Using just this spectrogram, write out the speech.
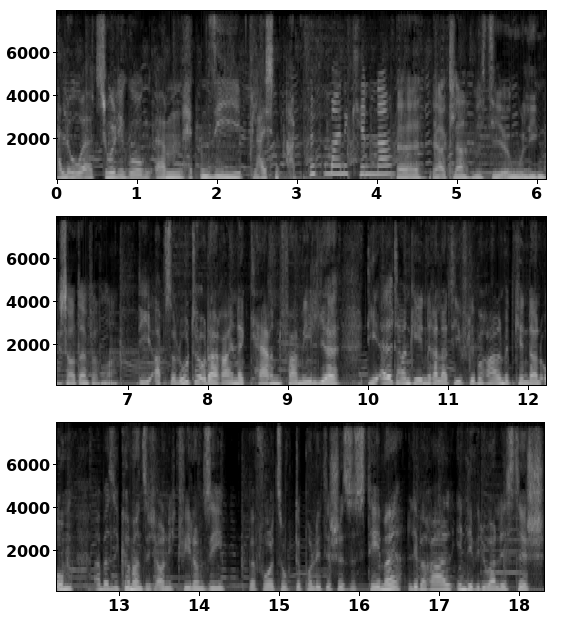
Hallo, Entschuldigung, ähm, hätten Sie vielleicht einen Apfel für meine Kinder? Äh, ja klar, müsste hier irgendwo liegen. Schaut einfach mal. Die absolute oder reine Kernfamilie. Die Eltern gehen relativ liberal mit Kindern um, aber sie kümmern sich auch nicht viel um sie. Bevorzugte politische Systeme liberal individualistisch,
